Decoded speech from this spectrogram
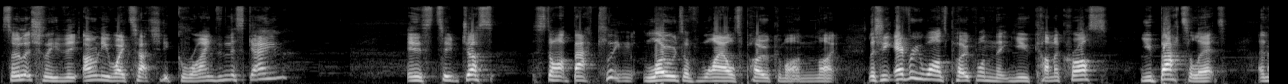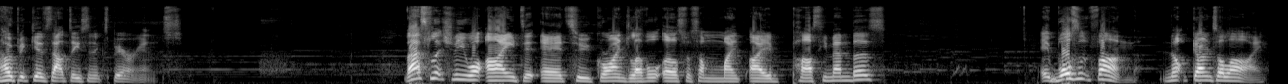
So literally, the only way to actually grind in this game is to just start battling loads of wild Pokemon. Like, literally every wild Pokemon that you come across, you battle it and hope it gives out decent experience. That's literally what I did uh, to grind level ups for some of my, my party members. It wasn't fun, not going to lie.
